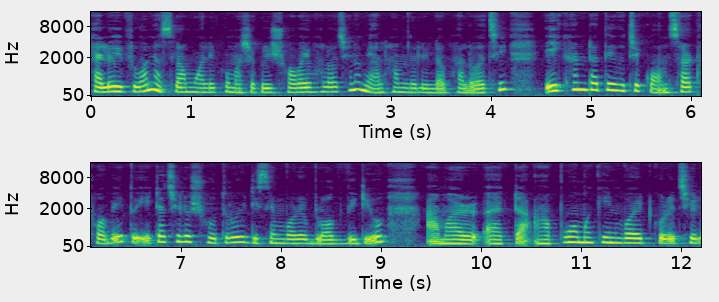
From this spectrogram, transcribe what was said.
হ্যালো এভরিওয়ান আসসালামু আলাইকুম। আশা করি সবাই ভালো আছেন, আমি আলহামদুলিল্লাহ ভালো আছি। এইখানটাতে হচ্ছে কনসার্ট হবে। তো এটা ছিল সতেরোই ডিসেম্বরের ব্লগ ভিডিও আমার একটা আপু আমাকে ইনভাইট করেছিল।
